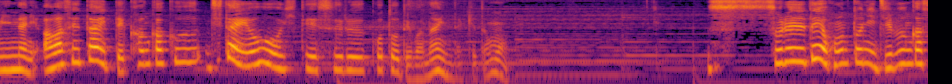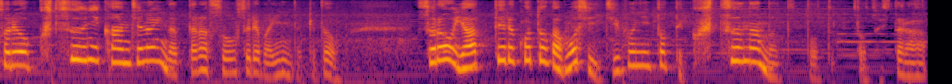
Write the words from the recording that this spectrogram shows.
みんなに合わせたいって感覚自体を否定することではないんだけどもそれで本当に自分がそれを苦痛に感じないんだったらそうすればいいんだけどそれをやってることがもし自分にとって苦痛なんだととしたら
